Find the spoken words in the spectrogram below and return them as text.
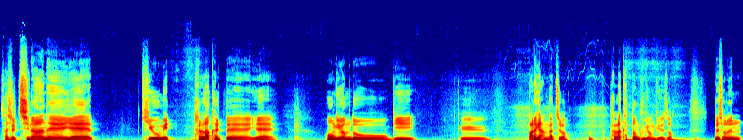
사실 지난해에 키움이 탈락할 때에 홍기 감독이 그 빠르게 안 갔죠. 그 탈락했던 그 경기에서. 근데 저는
